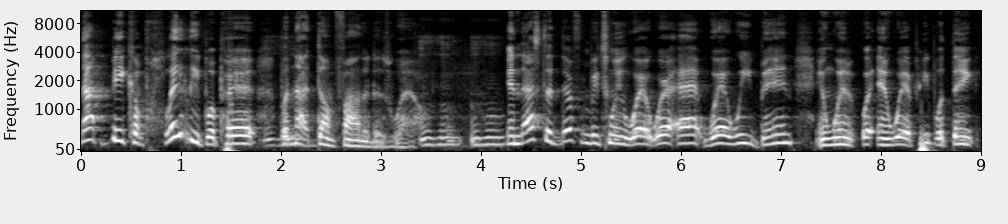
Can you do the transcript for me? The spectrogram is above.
not be completely prepared, mm-hmm. but not dumbfounded as well. Mm-hmm, mm-hmm. And that's the difference between where we're at, where we've been, and when and where people think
